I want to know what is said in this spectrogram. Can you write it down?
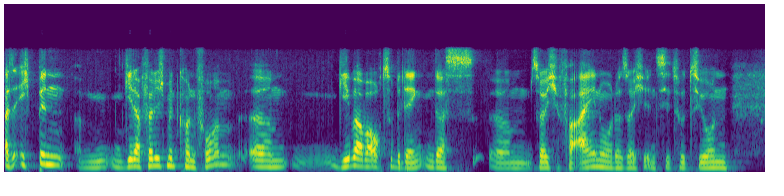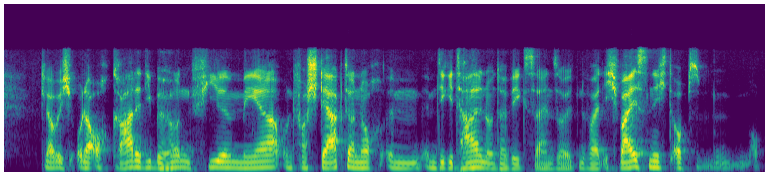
also ich bin, ähm, gehe da völlig mit konform, ähm, gebe aber auch zu bedenken, dass ähm, solche Vereine oder solche Institutionen, glaube ich, oder auch gerade die Behörden viel mehr und verstärkter noch im, im Digitalen unterwegs sein sollten, weil ich weiß nicht, ob, ob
